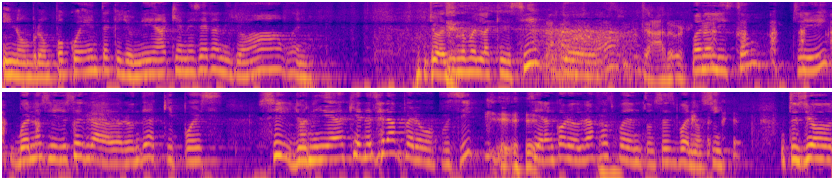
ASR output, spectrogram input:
Y nombró un poco de gente que yo ni idea quiénes eran y yo, ah, bueno. Yo haciéndome la que sí, yo, ah. Claro. Bueno, listo. Sí. Bueno, si ellos se graduaron de aquí, pues sí, yo ni idea quiénes eran, pero pues sí. Si eran coreógrafos, pues entonces, bueno, sí. Entonces yo,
